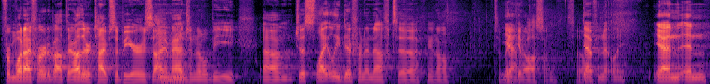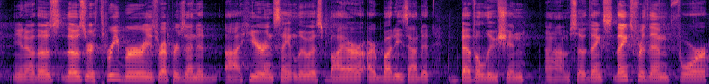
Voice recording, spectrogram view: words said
from what I've heard about their other types of beers, Mm-hmm. I imagine it'll be um, just slightly different enough to you know to make Yeah. it awesome. So Definitely. Yeah, and, and you know those those are three breweries represented uh, here in St. Louis by our, our buddies out at Bevolution. Um, so thanks thanks for them for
